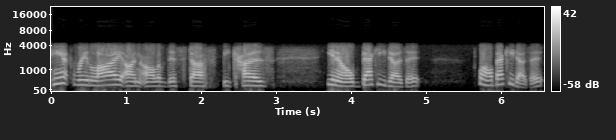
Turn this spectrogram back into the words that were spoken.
can't rely on all of this stuff because, you know, Becky does it. Well, Becky does it.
